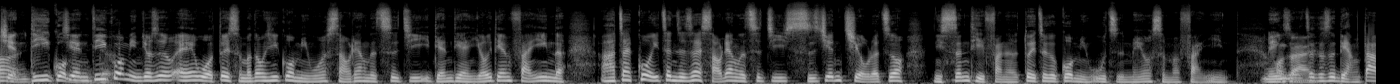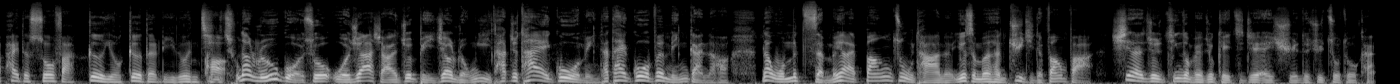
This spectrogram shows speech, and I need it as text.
减低过敏，减低过敏就是，哎，我对什么东西过敏，我少量的刺激一点点，有一点反应的啊，再过一阵子再少量的刺激，时间久了之后，你身体反而对这个过敏物质没有什么反应。明白，这个是两大派的说法，各有各的理论基础。那如果说我家小孩就比较容易，他就太过敏，他太过分敏感了哈，那我们怎么样来帮助他呢？有什么很具体的方法？现在就是听众朋友就可以直接哎学着去做做看。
